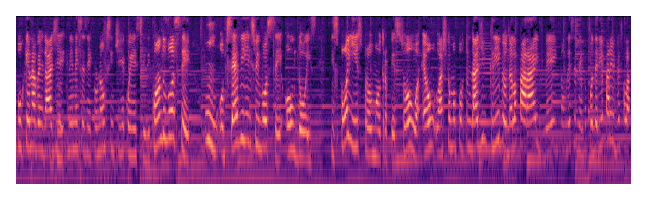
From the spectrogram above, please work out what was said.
porque na verdade, nem nesse exemplo, não me senti reconhecido. E quando você, um, observe isso em você, ou dois, expõe isso para uma outra pessoa, eu, eu acho que é uma oportunidade incrível dela parar e ver. Então, nesse exemplo, eu poderia parar e ver e falar:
